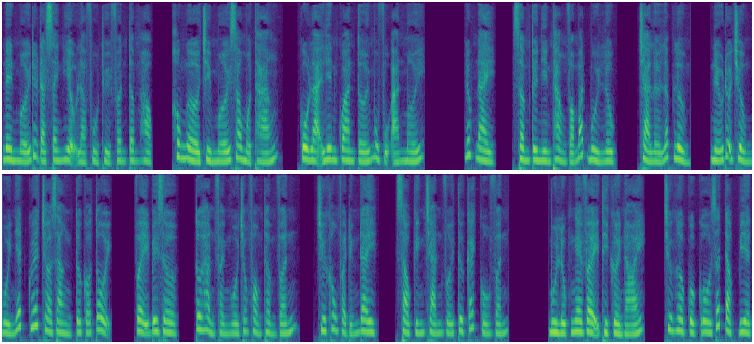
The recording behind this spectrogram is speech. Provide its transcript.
nên mới được đặt danh hiệu là phù thủy phân tâm học. Không ngờ chỉ mới sau một tháng, cô lại liên quan tới một vụ án mới. Lúc này, sầm từ nhìn thẳng vào mắt bùi lục, trả lời lấp lửng, nếu đội trưởng bùi nhất quyết cho rằng tôi có tội, vậy bây giờ tôi hẳn phải ngồi trong phòng thẩm vấn, chứ không phải đứng đây, sau kính chắn với tư cách cố vấn bùi lục nghe vậy thì cười nói, trường hợp của cô rất đặc biệt,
